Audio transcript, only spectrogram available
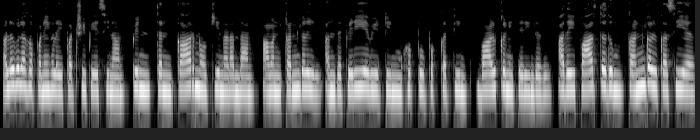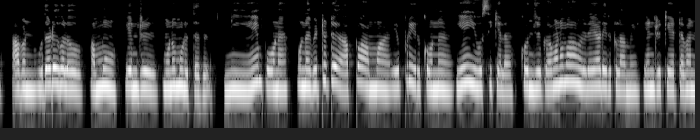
அலுவலக பணிகளை பற்றி பேசினான். பின் தன் கார் நோக்கி நடந்தான். அவன் கண்களில் அந்த பெரிய வீட்டின் முகப்பு பக்கத்தின் பால்கனி தெரிந்தது. அதை பார்த்ததும் கண்கள் கசிய அவன் உதடு உதடுகளோ அம்மு! என்று முணுமுணுத்தது. நீ ஏன் போன? உன்னை விட்டுட்டு அப்பா அம்மா எப்படி இருக்கோன்னு ஏன் யோசிக்கல? கொஞ்சம் கவனமா விளையாடி இருக்கலாமே என்று கேட்டவன்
